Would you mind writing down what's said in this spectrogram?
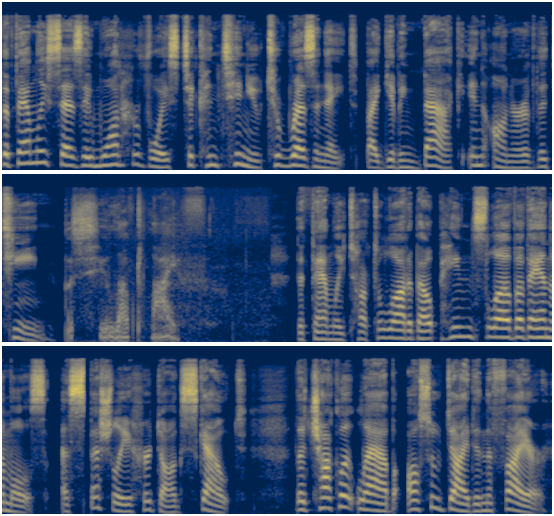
The family says they want her voice to continue to resonate by giving back in honor of the teen. She loved life. The family talked a lot about Peyton's love of animals, especially her dog Scout. The chocolate lab also died in the fire.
